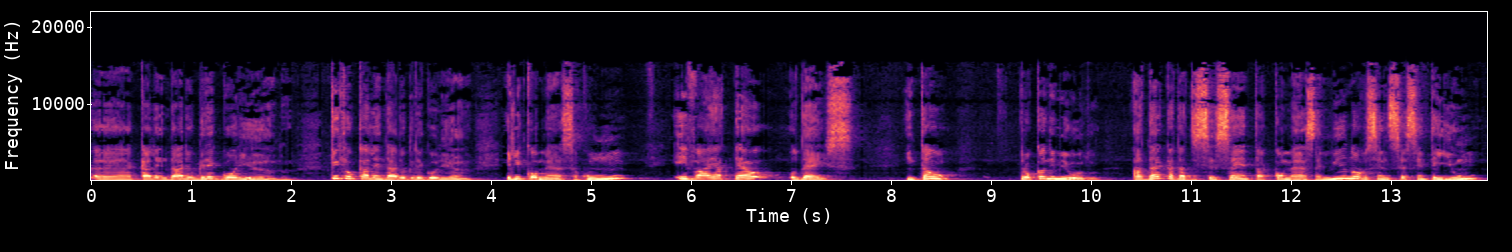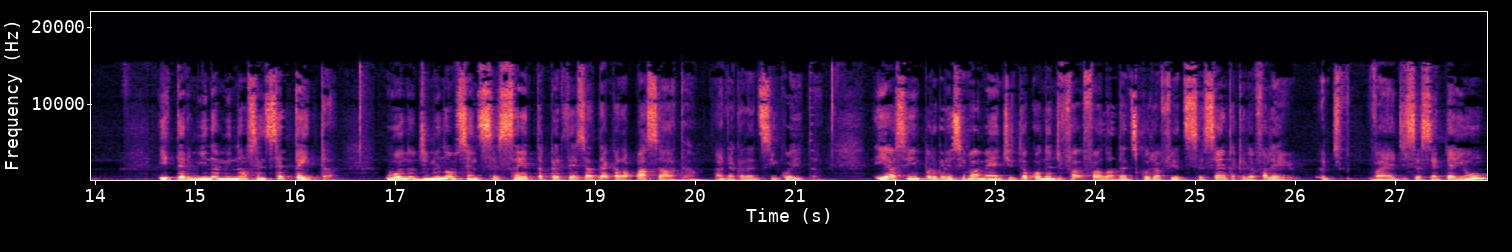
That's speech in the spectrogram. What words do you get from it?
é, calendário gregoriano. O que é o calendário gregoriano? Ele começa com 1 e vai até o 10. Então, trocando em miúdo, a década de 60 começa em 1961 e termina em 1970. O ano de 1960 pertence à década passada, à década de 50. E assim progressivamente. Então, quando a gente fala da discografia de 60, que eu falei, vai de 61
